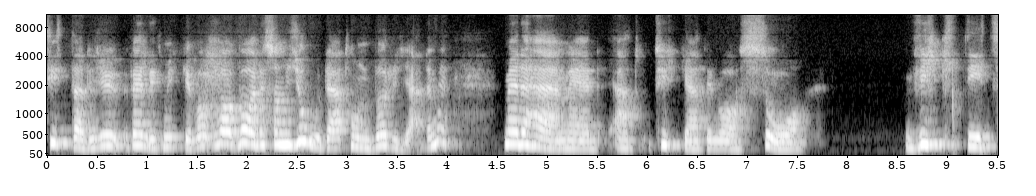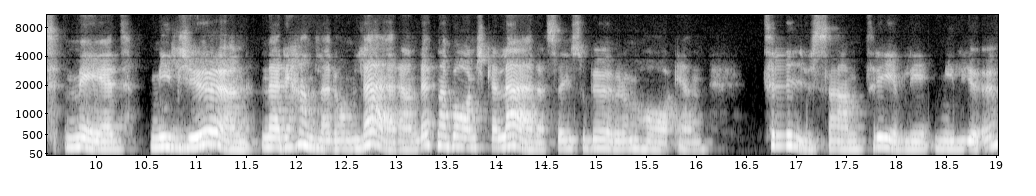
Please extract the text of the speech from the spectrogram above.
tittade ju väldigt mycket. Vad, vad var det som gjorde att hon började med, med det här med att tycka att det var så viktigt med miljön när det handlade om lärandet. När barn ska lära sig så behöver de ha en trivsam, trevlig miljö.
